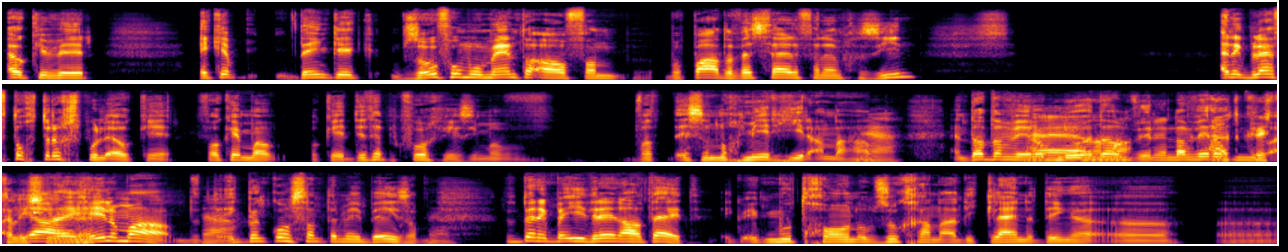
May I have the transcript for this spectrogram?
elke keer weer... Ik heb, denk ik, zoveel momenten al van bepaalde wedstrijden van hem gezien. En ik blijf toch terugspoelen elke keer. Oké, maar oké, dit heb ik vorige keer gezien, maar wat is er nog meer hier aan de hand? Ja. En dat dan weer opnieuw, en dan weer, en dan weer opnieuw. Ja, helemaal. Dat-. Ik ben constant ermee bezig. Dat ben ik bij iedereen altijd. Ik, ik moet gewoon op zoek gaan naar die kleine dingen. eh, eh.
